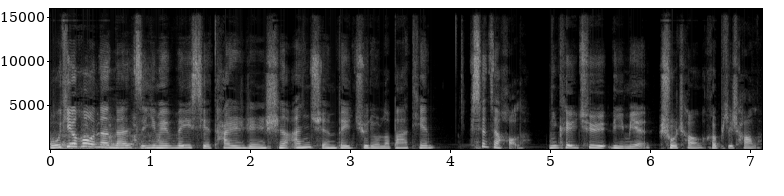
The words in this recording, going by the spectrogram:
五天后呢，男子因为威胁他人人身安全被拘留了八天。现在好了，你可以去里面说唱和劈叉了。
